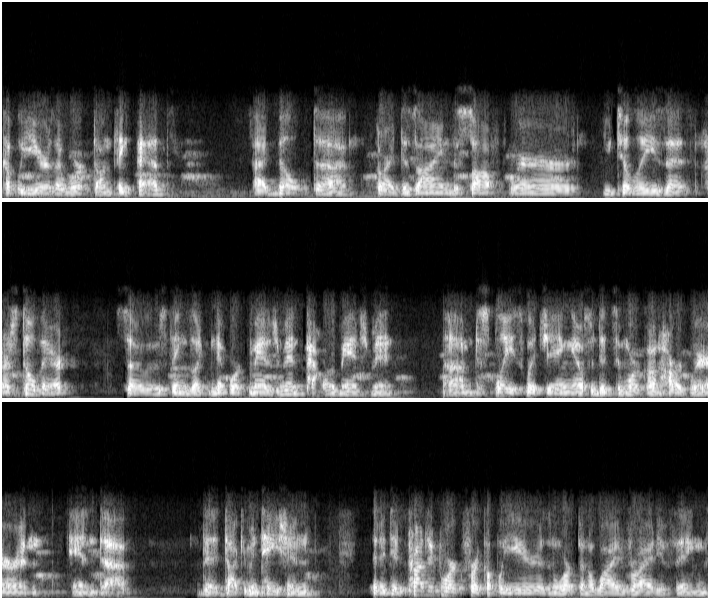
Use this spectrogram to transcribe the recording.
couple of years, I worked on ThinkPads. I built uh, or I designed the software utilities that are still there. So it was things like network management, power management, um, display switching. I also did some work on hardware and and uh, the documentation. Then I did project work for a couple years and worked on a wide variety of things.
